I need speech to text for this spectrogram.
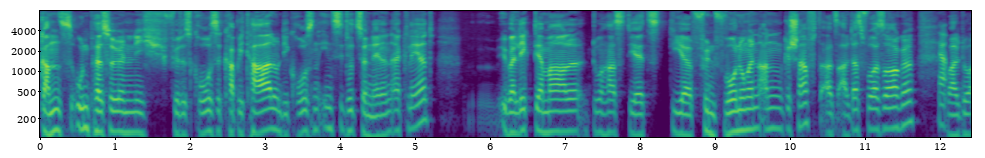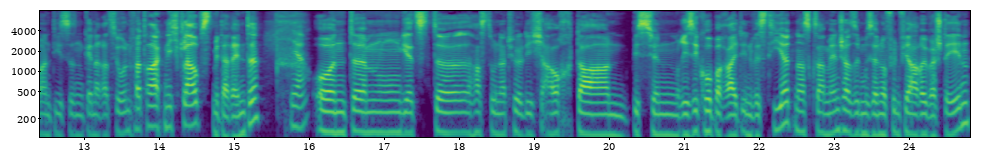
ganz unpersönlich für das große Kapital und die großen Institutionellen erklärt. Überleg dir mal, du hast jetzt dir fünf Wohnungen angeschafft als Altersvorsorge, ja. weil du an diesen Generationenvertrag nicht glaubst mit der Rente. Ja. Und ähm, jetzt äh, hast du natürlich auch da ein bisschen risikobereit investiert und hast gesagt, Mensch, also ich muss ja nur fünf Jahre überstehen.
